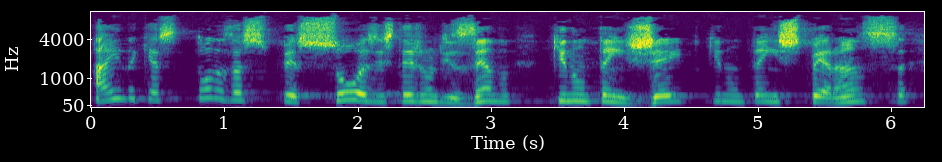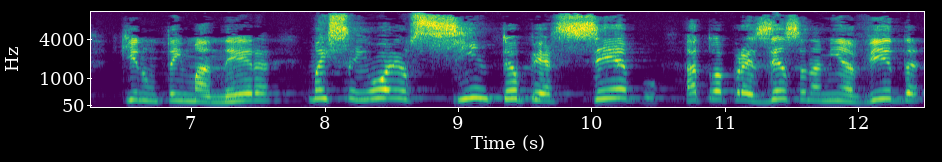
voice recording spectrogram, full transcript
ainda que as, todas as pessoas estejam dizendo que não tem jeito, que não tem esperança, que não tem maneira, mas Senhor, eu sinto, eu percebo a tua presença na minha vida,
